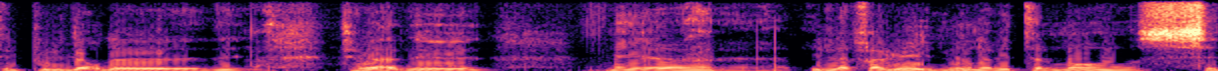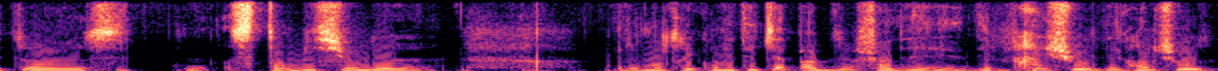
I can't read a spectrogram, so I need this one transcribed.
le poule d'or de, Tu vois, mais euh, il a fallu, et nous on avait tellement cette, euh, ambition de, montrer qu'on était capable de faire des, vraies choses, des grandes choses.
